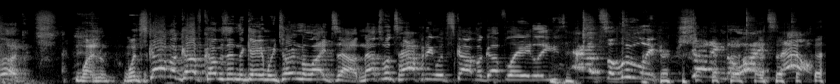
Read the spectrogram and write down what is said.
Look, when when Scott McGough comes in the game, we turn the lights out, and that's what's happening with Scott McGough lately. He's absolutely shutting the lights out.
